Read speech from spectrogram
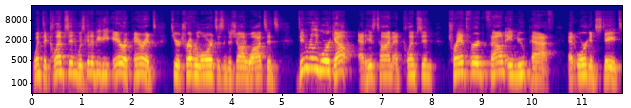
went to Clemson, was going to be the heir apparent to your Trevor Lawrence's and Deshaun Watson's. Didn't really work out at his time at Clemson, transferred, found a new path at Oregon State.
